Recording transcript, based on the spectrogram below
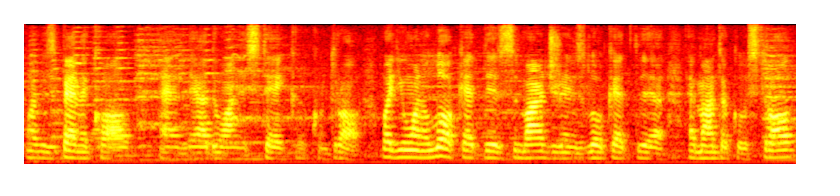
one is Benecol and the other one is Take Control. What you want to look at these margarines, look at the amount of cholesterol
